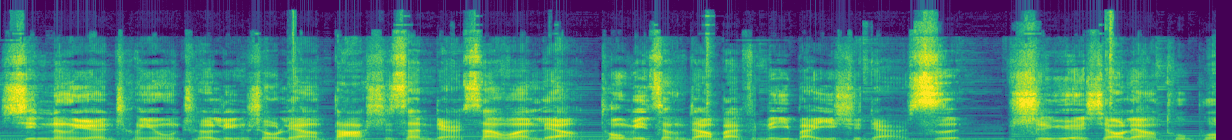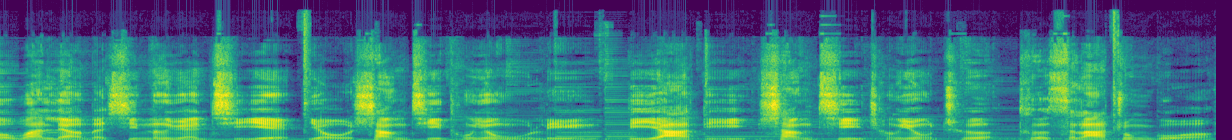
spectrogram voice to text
新能源乘用车零售量大十三点三万辆，同比增长百分之一百一十点四。十月销量突破万辆的新能源企业有上汽通用五菱、比亚迪、上汽乘用车、特斯拉中国。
